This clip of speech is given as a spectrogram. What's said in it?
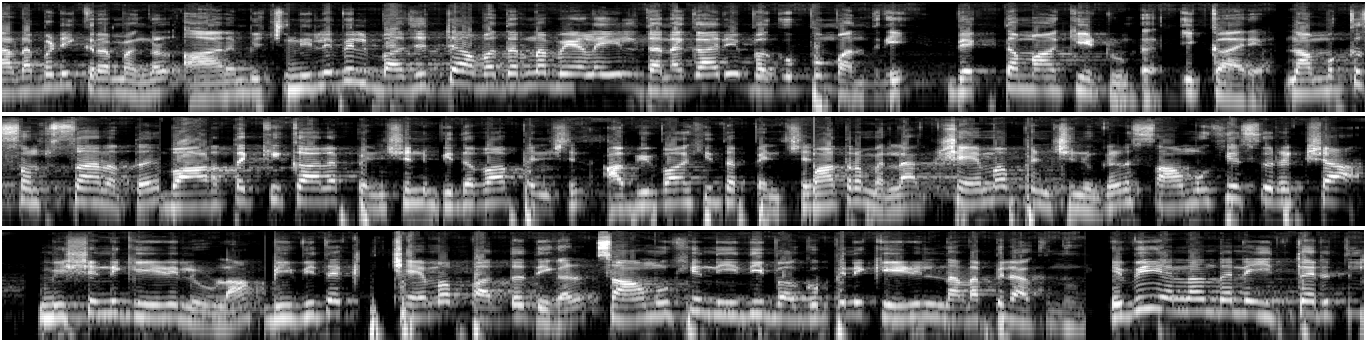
നടപടിക്രമങ്ങൾ ആരംഭിച്ചു. നിലവിൽ ബജറ്റ് അവതരണ വേളയിൽ ധനകാര്യ വകുപ്പ് മന്ത്രി വ്യക്തമാക്കിയിട്ടുണ്ട് ഇക്കാര്യം. നമുക്ക് സംസ്ഥാനത്ത് വാർദ്ധക്യകാല പെൻഷൻ വിധവാ പെൻഷൻ അവിവാഹിത പെൻഷൻ മാത്രമല്ല ക്ഷേമ പെൻഷനുകൾ സാമൂഹ്യ സുരക്ഷാ മിഷന് കീഴിലുള്ള വിവിധ ക്ഷേമ പദ്ധതികൾ സാമൂഹ്യ നീതി വകുപ്പിന് കീഴിൽ നടപ്പിലാക്കുന്നു. ഇവയെല്ലാം തന്നെ ഇത്തരത്തിൽ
